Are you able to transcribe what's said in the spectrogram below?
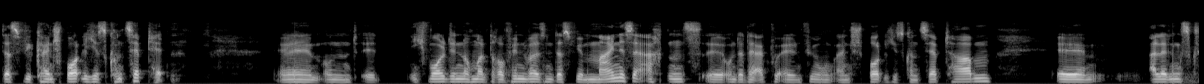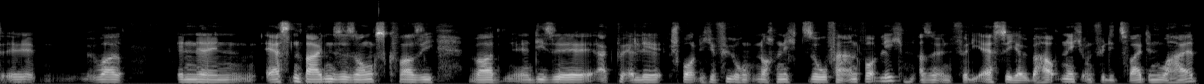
dass wir kein sportliches Konzept hätten. Ähm, und ich wollte nochmal darauf hinweisen, dass wir meines Erachtens äh, unter der aktuellen Führung ein sportliches Konzept haben. Ähm, allerdings äh, war in den ersten beiden Saisons quasi war äh, diese aktuelle sportliche Führung noch nicht so verantwortlich. Also für die erste ja überhaupt nicht und für die zweite nur halb.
